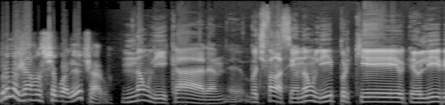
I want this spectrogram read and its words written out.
Bruma você chegou a ler, Thiago? Não li, cara. Eu vou te falar assim, eu não li porque eu li,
